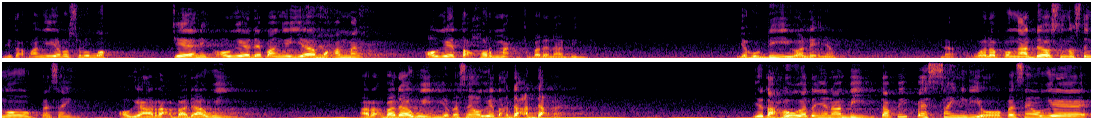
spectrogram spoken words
Dia tak panggil ya Rasulullah. Cik ni, orang dia panggil ya Muhammad. Orang tak hormat kepada Nabi. Yahudi waliknya. Nah, walaupun ada setengah-setengah pasal orang Arab Badawi. Arab Badawi ya pasal orang tak ada adab lah. Dia tahu katanya Nabi, tapi pasal dia, pasal orang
